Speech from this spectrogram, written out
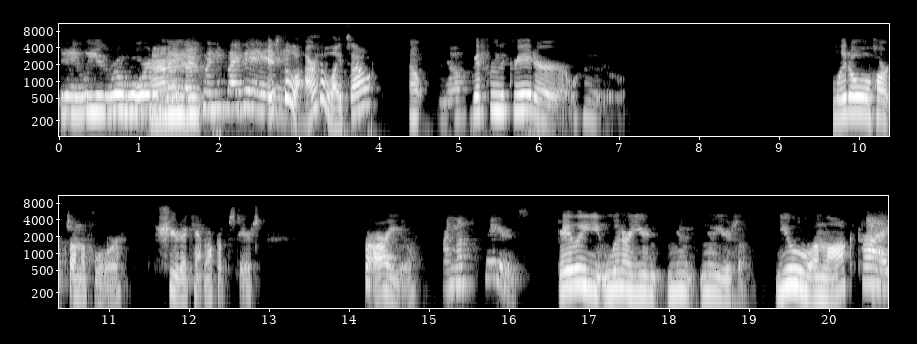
Daily reward. I'm I got 25 eggs. Is the are the lights out? Oh. No. Gift from the creator. Woohoo. Little hearts on the floor. Shoot, I can't walk upstairs. Where are you? I'm upstairs. Daily lunar new New Year's. You unlocked Hi.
